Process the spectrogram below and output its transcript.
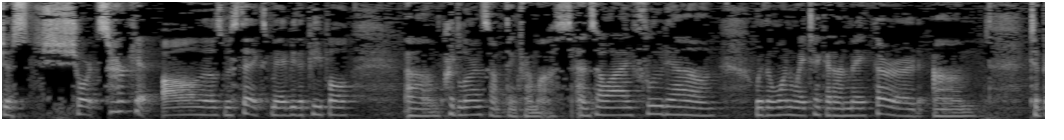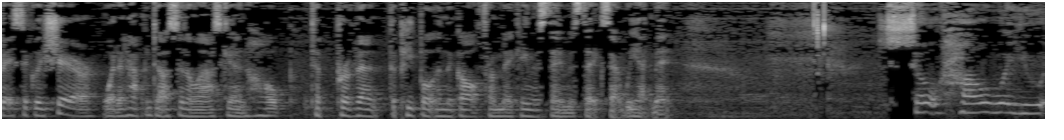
just short circuit all those mistakes. Maybe the people um, could learn something from us. And so I flew down with a one way ticket on May 3rd um, to basically share what had happened to us in Alaska and hope to prevent the people in the Gulf from making the same mistakes that we had made. So, how were you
